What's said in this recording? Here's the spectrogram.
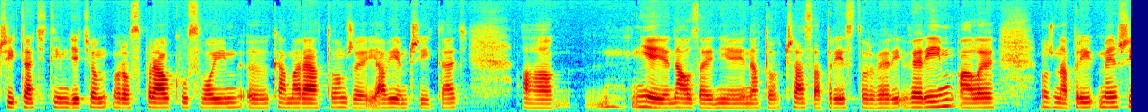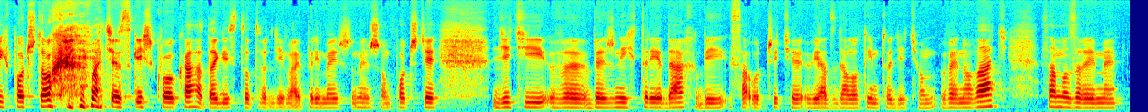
čítať tým deťom rozprávku svojim e, kamarátom, že ja viem čítať a nie je, naozaj nie je na to čas a priestor, verím, ale možno pri menších počtoch materských škôlkach a takisto tvrdím aj pri menšom počte detí v bežných triedách by sa určite viac dalo týmto deťom venovať. Samozrejme,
